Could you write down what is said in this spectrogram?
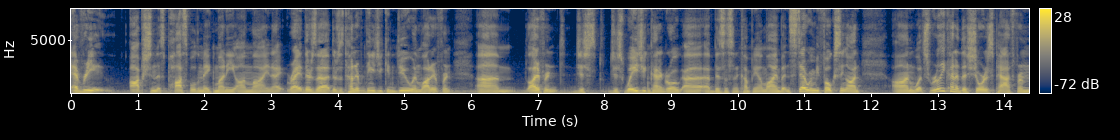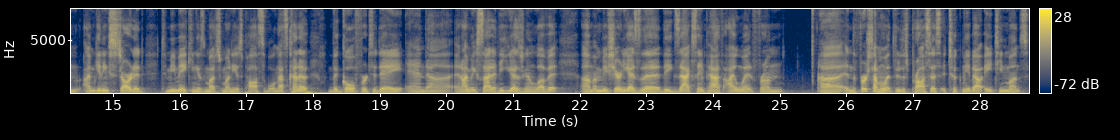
every option that's possible to make money online. Right? There's a there's a ton of different things you can do and a lot of different um, a lot of different just just ways you can kind of grow uh, a business and a company online. But instead, we're gonna be focusing on on what's really kind of the shortest path from I'm getting started to me making as much money as possible, and that's kind of the goal for today. And uh, and I'm excited. I think you guys are gonna love it. Um, I'm gonna be sharing you guys the the exact same path I went from. Uh, and the first time I went through this process, it took me about 18 months.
